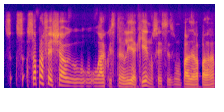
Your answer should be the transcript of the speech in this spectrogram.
só, só pra fechar o, o, arco Stanley aqui, não sei se vocês vão parar dela para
